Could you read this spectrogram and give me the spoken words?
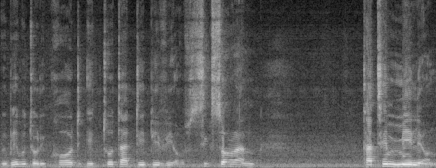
we'll be able to record a total DPV of 613 million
